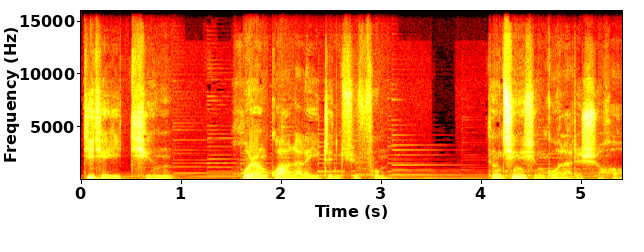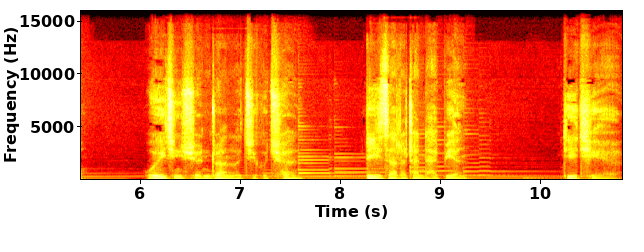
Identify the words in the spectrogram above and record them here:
地铁一停，忽然刮来了一阵飓风，等清醒过来的时候，我已经旋转了几个圈。立在了站台边，地铁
